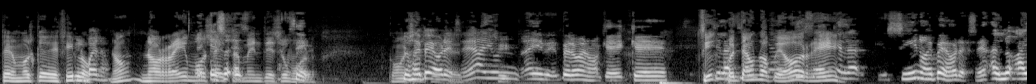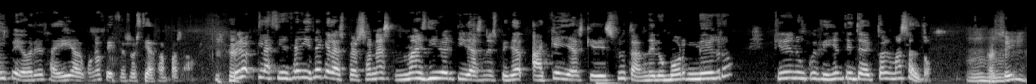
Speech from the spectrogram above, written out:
tenemos que decirlo, Bueno. ¿no? Nos reímos es- exactamente de ese humor. Como Los hay peores. ¿eh? Hay un, Sí. hay- pero bueno, que... que Sí, que la cuenta uno ciencia peor, dice ¿eh? que la- sí, no, hay peores, ¿eh? Hay, hay peores ahí, algunos que dices, hostias, han pasado. Pero la ciencia dice que las personas más divertidas, en especial aquellas que disfrutan del humor negro, tienen un coeficiente intelectual más alto. ¿Ah, sí?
